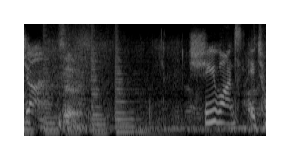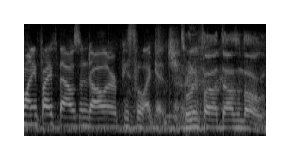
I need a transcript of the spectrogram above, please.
Jon, So, she wants a $25,000 piece of luggage. Twenty-five thousand dollars.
